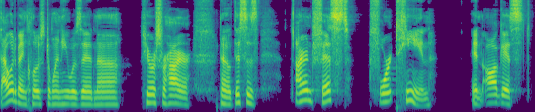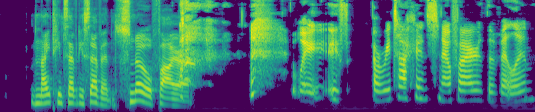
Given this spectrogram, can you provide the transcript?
That would have been close to when he was in uh Heroes for Hire. No, this is Iron Fist 14 in August 1977. Snowfire. Wait, is are we talking Snowfire the villain?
